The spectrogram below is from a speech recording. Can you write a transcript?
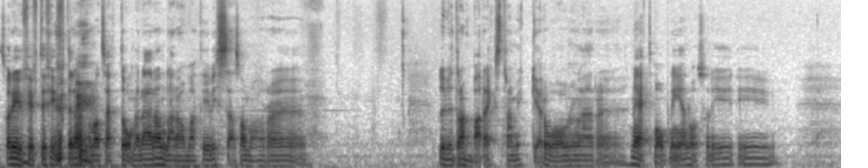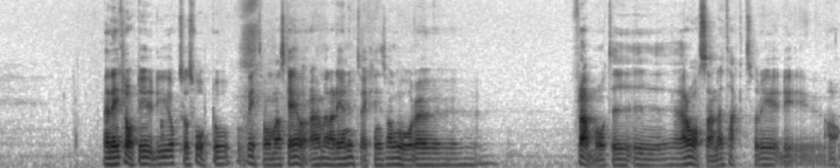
Så det är ju 50-50 där på något sätt då. Men där handlar det om att det är vissa som har eh, blivit drabbade extra mycket då av den här eh, nätmobbningen då. Så det, det. Men det är klart, det det är ju också svårt att veta vad man ska göra. Jag menar, det är en utveckling som går eh, framåt i, i rasande takt. Så det, det Ja.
